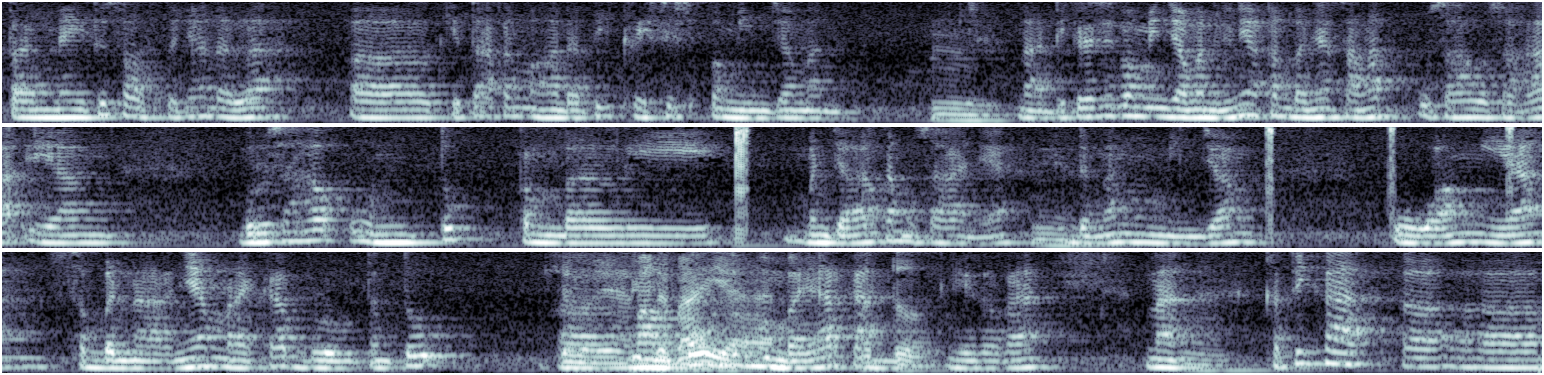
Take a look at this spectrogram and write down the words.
trennya itu salah satunya adalah eh, kita akan menghadapi krisis peminjaman. Hmm. Nah, di krisis peminjaman ini akan banyak sangat usaha-usaha yang berusaha untuk kembali menjalankan usahanya Iya. dengan meminjam uang yang sebenarnya mereka belum tentu Bisa eh. Bisa mampu bayar. untuk membayarkan, Betul. gitu kan? Nah, Hmm. ketika eh,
